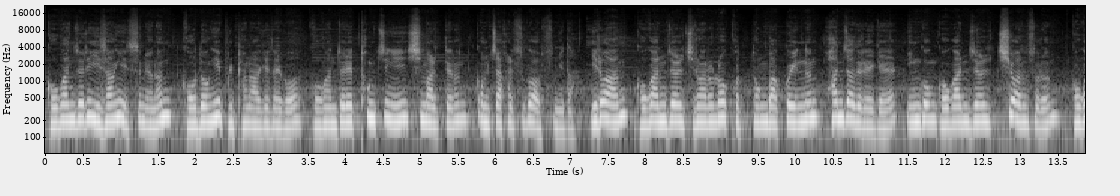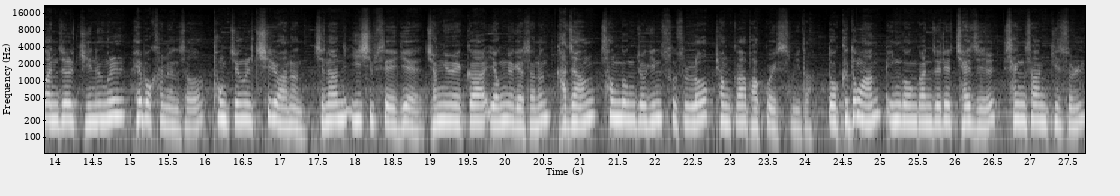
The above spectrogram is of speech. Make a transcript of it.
고관절이 이상이 있으면은 거동이 불편하게 되고 고관절의 통증이 심할 때는 꼼짝할 수가 없습니다. 이러한 고관절 질환으로 고통받고 있는 환자들에게 인공 고관절 치환술은 고관절 기능을 회복하면서 통증을 치료하는 지난 20세기의 정형외과 영역에서는 가장 성공적인 수술로 평가받고 있습니다. 또 그동안 인공관절의 재질, 생산 기술,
